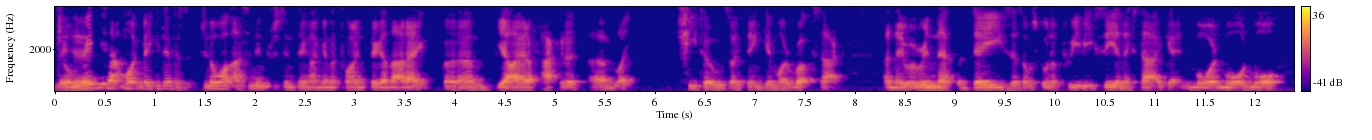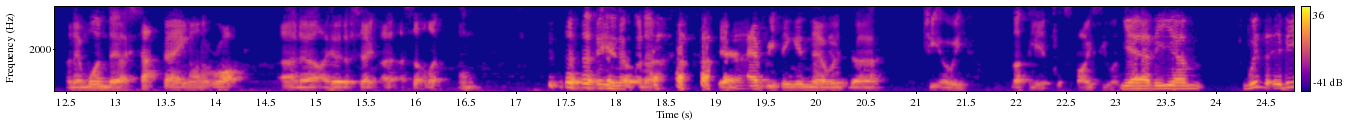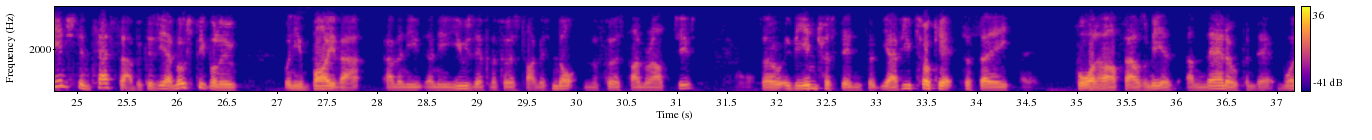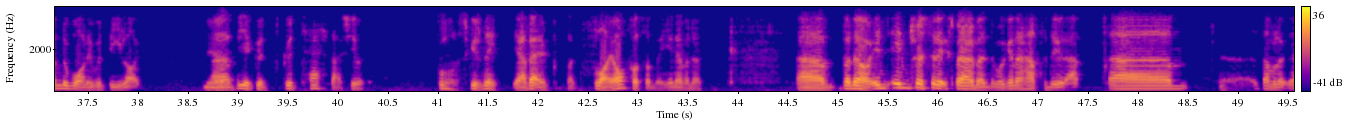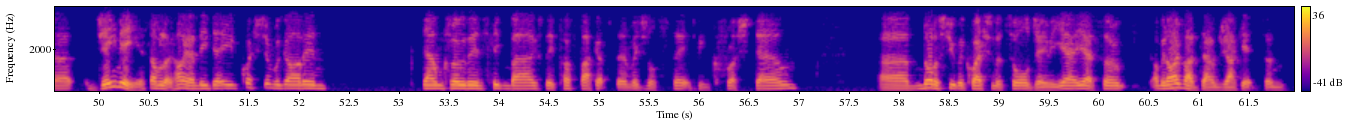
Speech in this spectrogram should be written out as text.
They So do. maybe that might make a difference. Do you know what? That's an interesting thing. I'm going to try and figure that out. But um, yeah, I had a packet of um, like Cheetos, I think, in my rucksack, and they were in there for days as I was going up to EBC, and they started getting more and more and more. And then one day I sat down on a rock, and uh, I heard a, say, a, a sort of like, you know, and uh, yeah, everything in there was uh, Cheeto-y. Luckily, it was a spicy one. Yeah, the um, with it'd be interesting to test that because yeah, most people who when you buy that and then you and you use it for the first time, it's not the first time or altitude. So it'd be interesting to yeah, if you took it to say four and a half thousand meters and then opened it, wonder what it would be like. Yeah. Uh, be a good good test actually. Oh, excuse me. Yeah, I bet it'd like fly off or something. You never know. Um, but no, in, interesting experiment. We're going to have to do that. Um, let's have a look. Uh, Jamie, let's have a look. Hi, Andy. Dave, question regarding down clothing, sleeping bags. They puff back up to their original state. It's been crushed down. Um, not a stupid question at all, Jamie. Yeah, yeah. So, I mean, I've had down jackets, and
